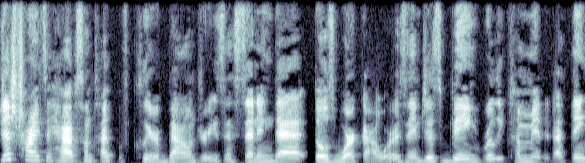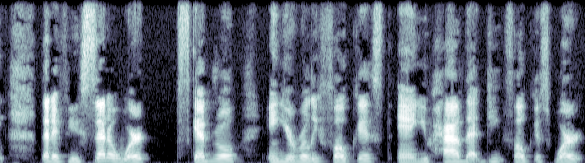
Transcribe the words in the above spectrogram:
just trying to have some type of clear boundaries and setting that those work hours and just being really committed. I think that if you set a work schedule and you're really focused and you have that deep focus work,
